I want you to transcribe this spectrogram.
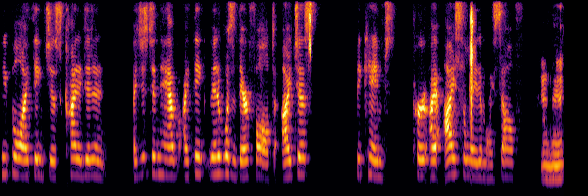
people I think just kind of didn't I just didn't have, I think, and it wasn't their fault. I just became, per, I isolated myself. Mm-hmm.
